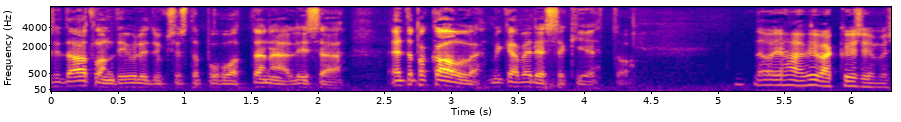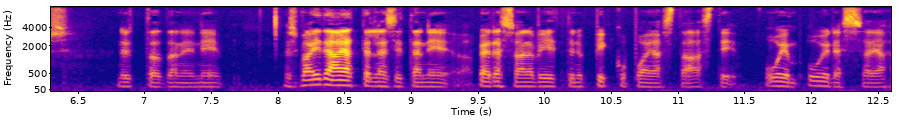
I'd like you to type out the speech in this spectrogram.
sitä Atlantin ylityksestä puhua tänään lisää. Entäpä Kalle, mikä vedessä kiehtoo? No ihan hyvä kysymys. Nyt tota, niin, niin jos mä itse ajattelen sitä, niin vedessä on aina viittynyt pikkupojasta asti uidessa ja,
